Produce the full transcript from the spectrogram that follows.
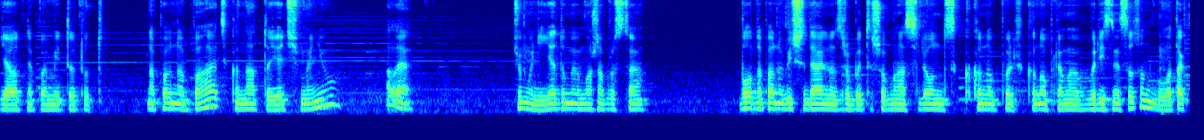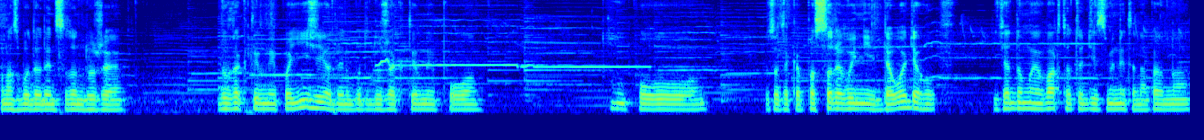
я от не помітив тут Напевно, багатько, надто ячменю, але чому ні? Я думаю, можна просто. Було б, напевно, більш ідеально зробити, щоб у нас льон з коноплями в різний сезон був. А так у нас буде один сезон дуже, дуже активний по їжі, один буде дуже активний по. по. Це таке, по сировині для одягу. Я думаю, варто тоді змінити, напевно,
